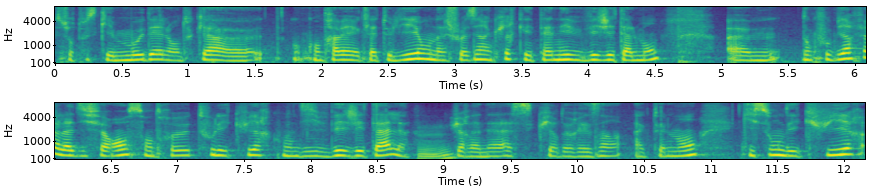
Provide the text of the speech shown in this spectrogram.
sur tout ce qui est modèle. En tout cas, quand on travaille avec l'atelier, on a choisi un cuir qui est tanné végétalement. donc il faut bien faire la différence entre tous les cuirs qu'on dit végétal, mmh. cuir d'ananas, cuir de raisin actuellement, qui sont des cuirs,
